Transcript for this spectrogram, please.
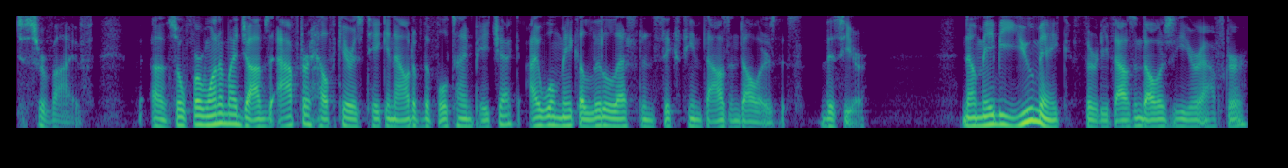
to survive. Uh, so for one of my jobs, after healthcare is taken out of the full time paycheck, I will make a little less than sixteen thousand dollars this this year. Now maybe you make thirty thousand dollars a year after,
